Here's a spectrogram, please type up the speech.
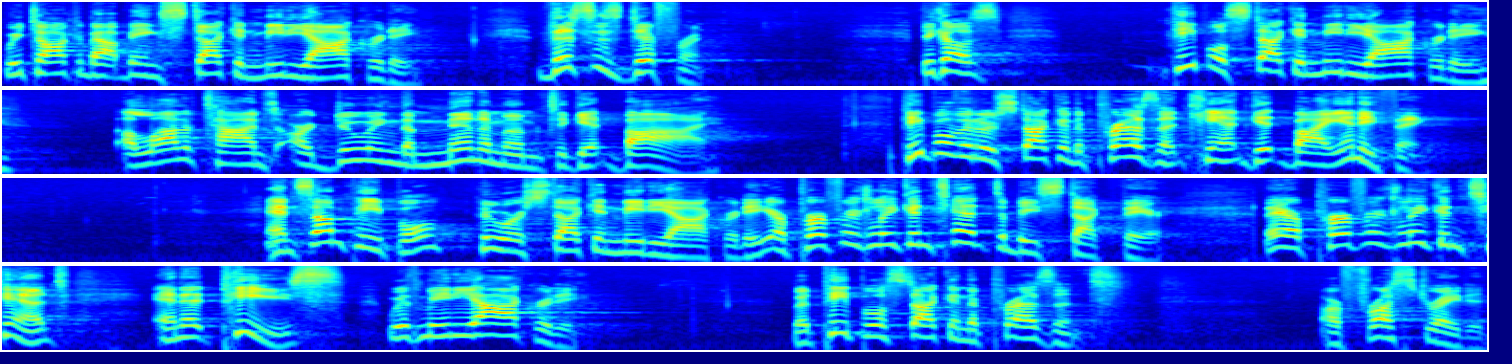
we talked about being stuck in mediocrity. This is different because people stuck in mediocrity a lot of times are doing the minimum to get by. People that are stuck in the present can't get by anything. And some people who are stuck in mediocrity are perfectly content to be stuck there. They are perfectly content and at peace with mediocrity. But people stuck in the present are frustrated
